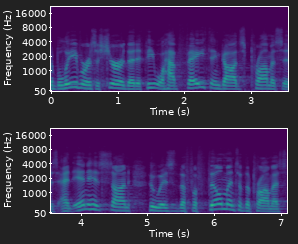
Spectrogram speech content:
The believer is assured that if he will have faith in God's promises and in his Son, who is the fulfillment of the promise,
